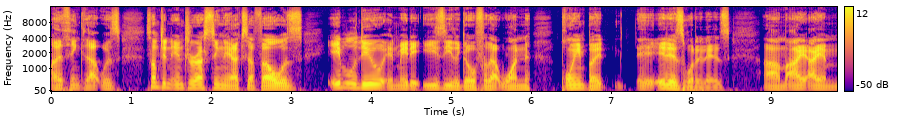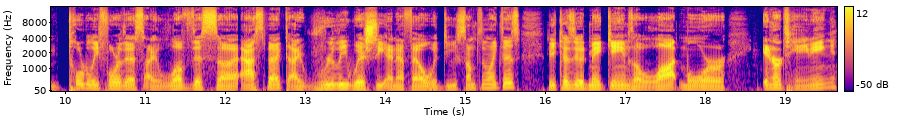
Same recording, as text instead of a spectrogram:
I think that was something interesting the XFL was able to do and made it easy to go for that one point, but it is what it is. Um, I, I am totally for this. I love this uh, aspect. I really wish the NFL would do something like this because it would make games a lot more entertaining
